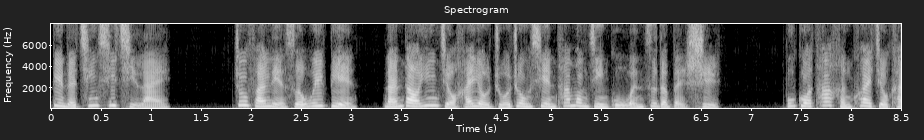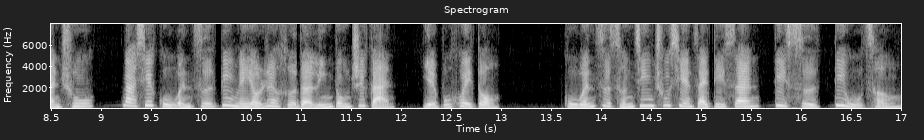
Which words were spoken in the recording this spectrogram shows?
变得清晰起来。周凡脸色微变，难道英九还有着重现他梦境古文字的本事？不过他很快就看出，那些古文字并没有任何的灵动之感，也不会动。古文字曾经出现在第三、第四、第五层。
